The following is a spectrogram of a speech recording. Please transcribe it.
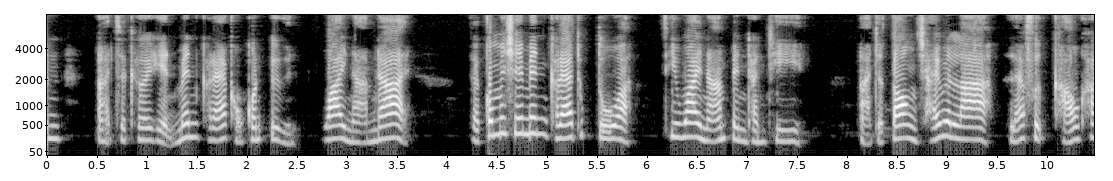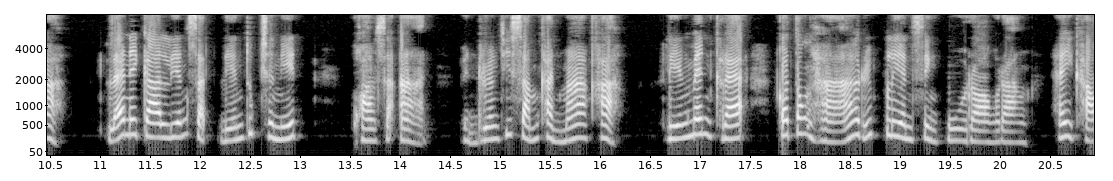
นอาจจะเคยเห็นเม่นแคระของคนอื่น ว่ายน้ำได้ แต่ก็ไม่ใช่เม่นแคระทุกตัวที่ว่ายน้ำเป็นทันที อาจจะต้องใช้เวลาและฝึกเขาค่ะ และในการเลี้ยงสัตว์เลี้ยงทุกชนิด ความสะอาดเป็นเรื่องที่สำคัญมากค่ะ เลี้ยงเม่นแคระก็ต้องหาหรือเปลี่ยนสิ่งปูรองรัง ให้เขา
